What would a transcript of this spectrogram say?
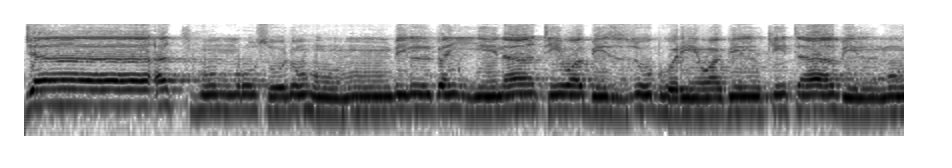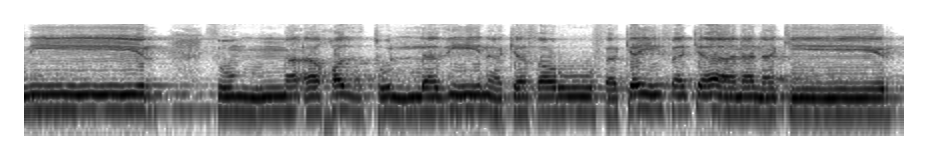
جاءتهم رسلهم بالبينات وبالزبر وبالكتاب المنير ثم أخذت الذين كفروا فكيف كان نكير؟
